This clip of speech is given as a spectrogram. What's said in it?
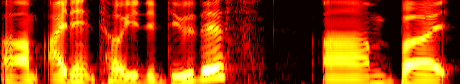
um, I didn't tell you to do this, um, but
